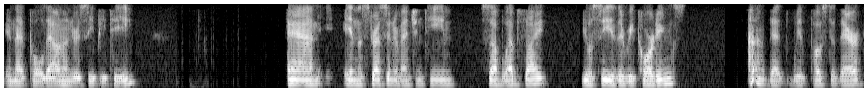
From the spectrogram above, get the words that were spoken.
in that pull down under CPT. And in the stress intervention team sub website, you'll see the recordings that we've posted there.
